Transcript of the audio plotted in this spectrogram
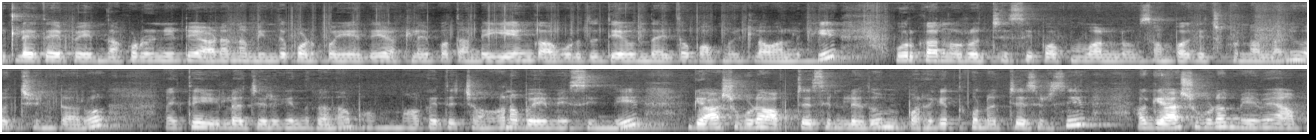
ఇట్లయితే అయిపోయింది. అక్కడ ఉండింటే ఆడన్నా మింద పడిపోయేది అట్లా అంటే ఏం కాకూడదు దేవుని దయతో పాపం ఇట్లా వాళ్ళకి ఊరికానూరు వచ్చేసి పాపం వాళ్ళు సంపాదించుకున్న వాళ్ళని వచ్చింటారు అయితే ఇలా జరిగింది కదా పాపం మాకైతే చాలా భయం వేసింది గ్యాస్ కూడా ఆఫ్ చేసిన లేదు మేము పరిగెత్తుకొని వచ్చేసేసి ఆ గ్యాస్ కూడా మేమే ఆఫ్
